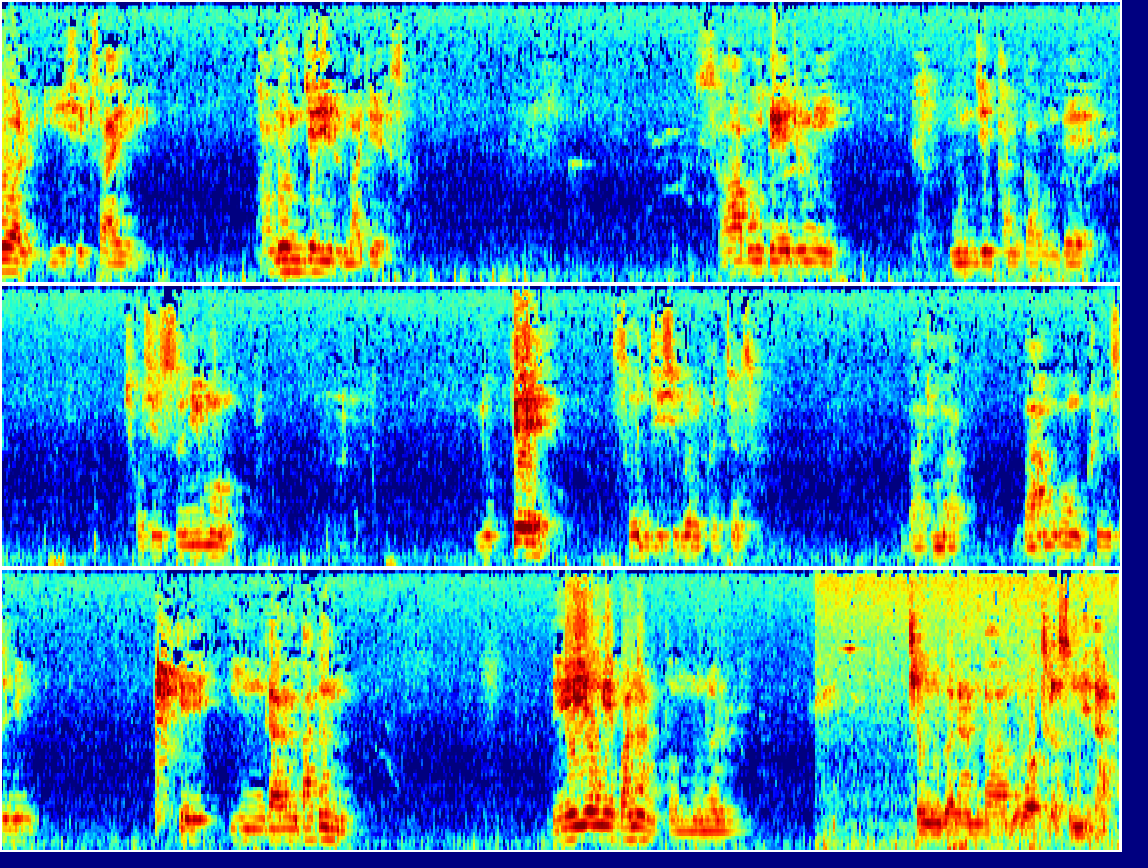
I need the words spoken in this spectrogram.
2월 24일 관음제일을 맞이해서 사부대중이 운집한 가운데 조실스님의 6대 선지식을 거쳐서 마지막 망공 큰 스님께 인가를 받은 내용에 관한 법문을 경건한 마음으로 들었습니다.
